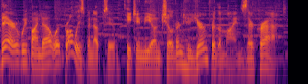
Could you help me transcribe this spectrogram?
There, we find out what Brawly's been up to, teaching the young children who yearn for the mines their craft.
